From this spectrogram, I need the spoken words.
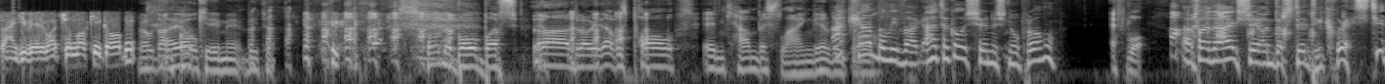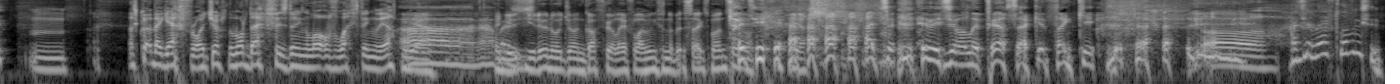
Thank you very much, unlucky Gordon. Well done, Aye, Paul. okay, mate. Beat it. Hope the ball bursts. Ah, brilliant. That was Paul in Cambuslang. There we I go. can't believe that. I'd have got Souness no problem. If what? If I'd actually understood the question. That's quite a big if, Roger. The word if is doing a lot of lifting there. Ah, that And you, was. you do know John Guthrie left Livingston about six months ago. he was the only person I could think of. Oh. Has he left Livingston?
